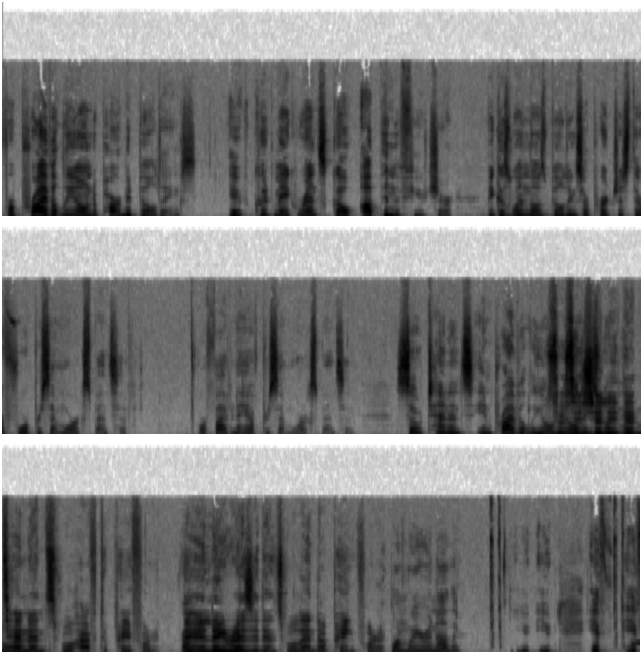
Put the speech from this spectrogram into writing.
for privately owned apartment buildings, it could make rents go up in the future because when those buildings are purchased, they're 4% more expensive or 5.5% more expensive. So tenants in privately owned So buildings essentially, will pay the more tenants will have to pay for it. Right. The LA residents will end up paying for it. one way or another. You, you, if, if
